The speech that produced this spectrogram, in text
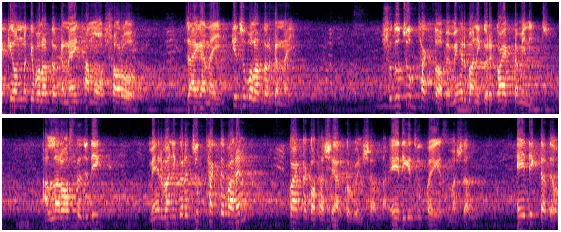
একে অন্যকে বলার দরকার নাই, থামো, সরো, জায়গা নাই, কিছু বলার দরকার নাই। শুধু চুপ থাকতে হবে, মেহরবানি করে, কয়েকটা মিনিট। আল্লাহর হস্তে যদি মেহরবানি করে চুপ থাকতে পারেন, কয়েকটা কথা শেয়ার করব ইনশাল্লাহ এইদিকে চুপ হয়ে গেছে মার্শাল এই দিকটাতেও।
